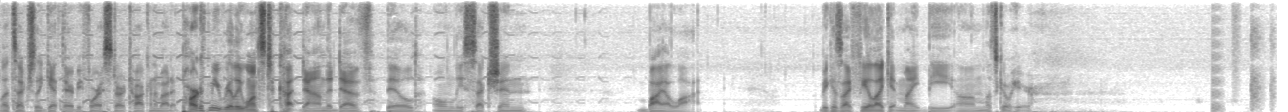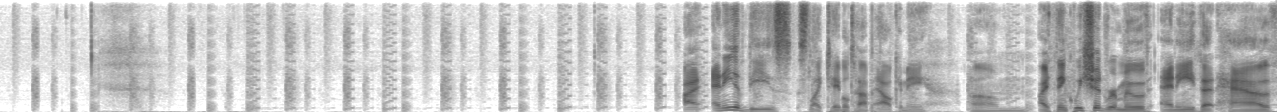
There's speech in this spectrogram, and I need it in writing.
Let's actually get there before I start talking about it. Part of me really wants to cut down the dev build only section by a lot because I feel like it might be. Um, let's go here. I, any of these, like tabletop alchemy, um, I think we should remove any that have,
